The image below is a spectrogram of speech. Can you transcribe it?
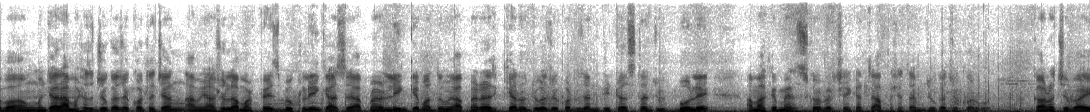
এবং যারা আমার সাথে যোগাযোগ করতে চান, আমি আসলে আমার ফেসবুক লিঙ্ক আছে, আপনার লিঙ্কের মাধ্যমে আপনারা কেন যোগাযোগ করতে চান ডিটেলসটা বলে আমাকে মেসেজ করবেন, সেক্ষেত্রে আপনার সাথে আমি যোগাযোগ করব। কারণ হচ্ছে ভাই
